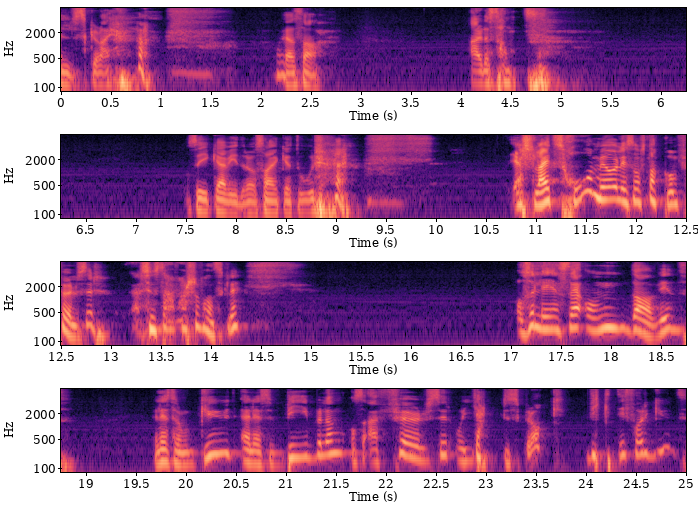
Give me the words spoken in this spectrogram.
elsker deg. og jeg sa Er det sant? Og så gikk jeg videre og sa ikke et ord. jeg sleit så med å liksom snakke om følelser. Jeg syns det var så vanskelig. Og så leser jeg om David. Jeg leser om Gud, jeg leser Bibelen, og så er følelser og hjertespråk viktig for Gud.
